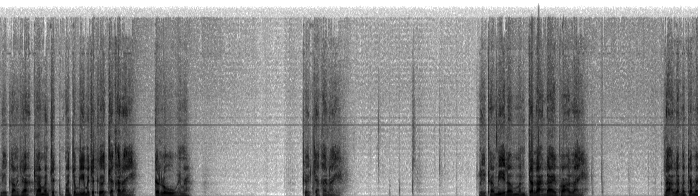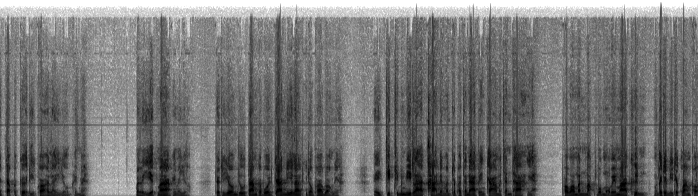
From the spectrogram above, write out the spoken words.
หรือกามยันทะถ้ามันจะมันจะมีมันจะเกิดจากอะไร ก็รู้ใช่ไหมเกิดจากอะไร หรือถ้ามีแล้วมันจะละได้เพราะอะไร ละแล้วมันจะไม่กลับมาเกิดอีกเพราะอะไรโยมเห็นไหมมันละเอียดมากเห็นไหมโยม แต่ที่โยมดูตามกระบวนการนี้แล้วที่หลวงพ่อบอกเนี่ยไอ้จิตที่มันมีราคะเนี่ยมันจะพัฒนาเป็นกามฉันทะไง เพราะว่ามันหมักบ่มเอาไว้มากขึ้น มันก็จะมีแต่ความพอ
